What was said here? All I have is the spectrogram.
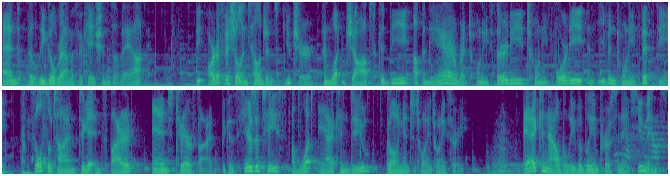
and the legal ramifications of AI the artificial intelligence future and what jobs could be up in the air by 2030, 2040, and even 2050, it's also time to get inspired and terrified because here's a taste of what AI can do going into 2023. AI can now believably impersonate humans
